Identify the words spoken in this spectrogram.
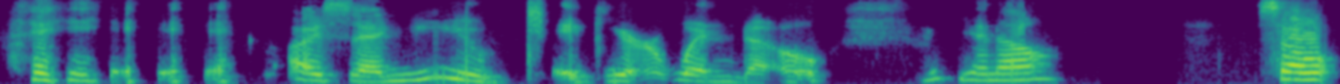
I said, You take your window, you know? So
